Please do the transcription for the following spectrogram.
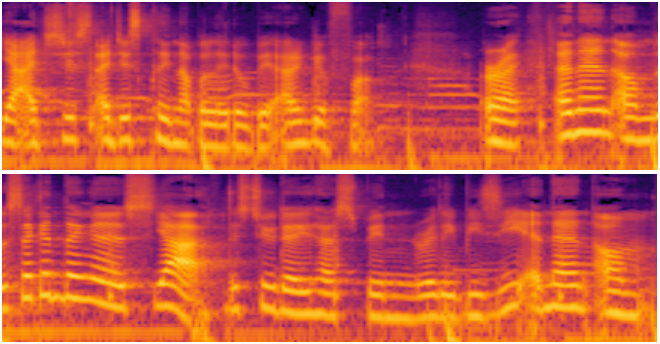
yeah i just i just clean up a little bit i don't give a fuck. All right and then um the second thing is yeah this two days has been really busy and then um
